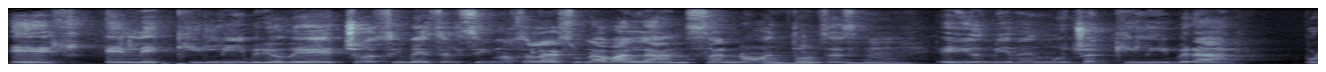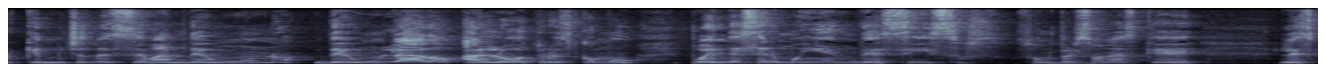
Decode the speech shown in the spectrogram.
es el equilibrio. De hecho, si ves el signo solar es una balanza, ¿no? Entonces, ellos vienen mucho a equilibrar. porque muchas veces se van de uno, de un lado al otro, es como, pueden de ser muy indecisos, son personas que les...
